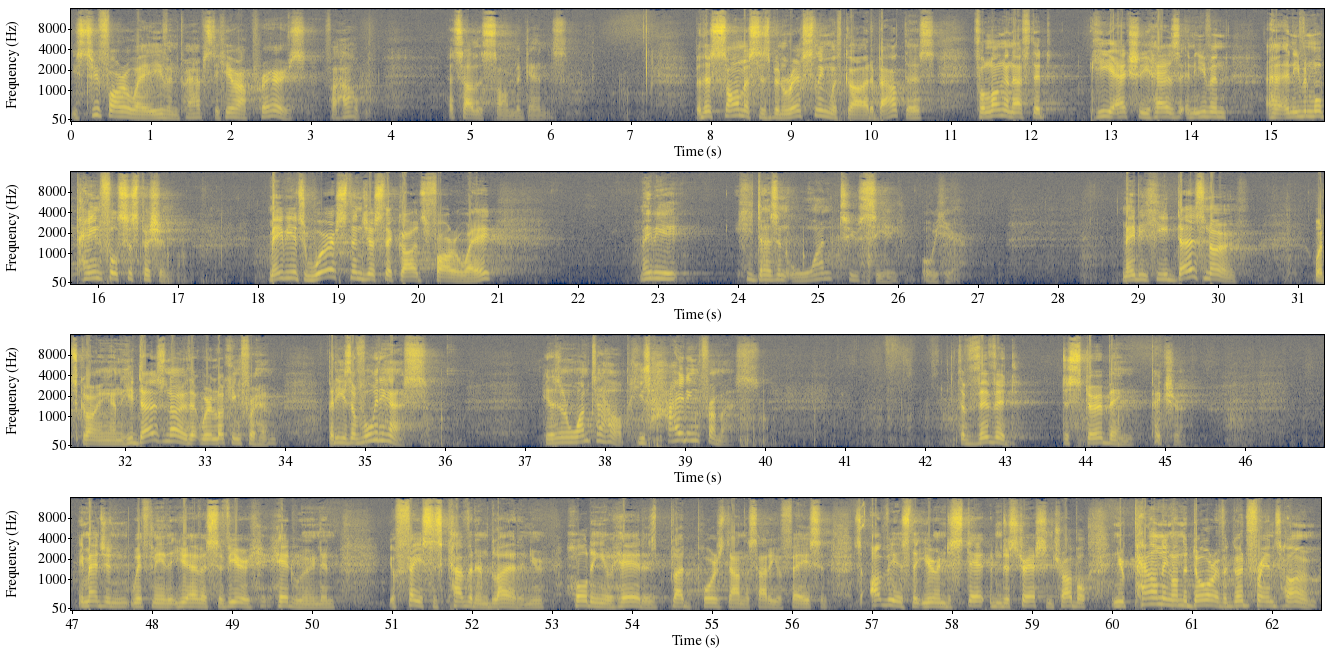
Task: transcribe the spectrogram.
He's too far away, even perhaps, to hear our prayers for help. That's how this psalm begins. But this psalmist has been wrestling with God about this for long enough that he actually has an even, uh, an even more painful suspicion. Maybe it's worse than just that God's far away. Maybe he doesn't want to see or hear. Maybe he does know what's going on. He does know that we're looking for him, but he's avoiding us. He doesn't want to help, he's hiding from us. It's a vivid, disturbing picture. Imagine with me that you have a severe head wound and your face is covered in blood and you're holding your head as blood pours down the side of your face. And it's obvious that you're in, distress and trouble, and you're pounding on the door of a good friend's home.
